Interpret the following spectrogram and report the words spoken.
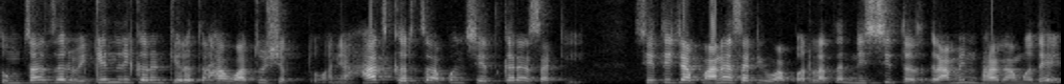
तुमचा जर विकेंद्रीकरण केलं तर हा वाचू शकतो आणि हाच खर्च आपण शेतकऱ्यासाठी शेतीच्या पाण्यासाठी वापरला तर निश्चितच ग्रामीण भागामध्ये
